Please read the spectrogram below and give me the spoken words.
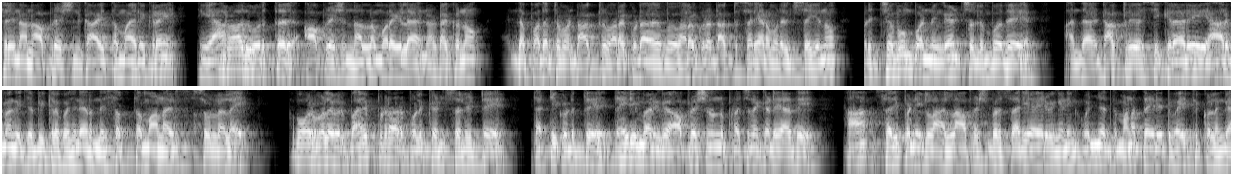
சரி நான் ஆப்ரேஷனுக்கு ஆயத்தமா இருக்கிறேன். யாராவது ஒருத்தர் ஆப்ரேஷன் நல்ல முறையில நடக்கணும். இந்த பதட்டமா டாக்டர் வரக்கூடாது வரக்கூடாது டாக்டர் சரியான முறையில் செய்யணும். ஒரு ஜெபம் பண்ணுங்கன்னு சொல்லும்போது அந்த டாக்டர் யோசிக்கிறாரு. யாருமே அங்கே ஜபிக்கல. கொஞ்ச நேரம் நிசப்தமான சூழ்நிலை. அப்போ ஒருவேளை இவர் பயப்படுறாரு பொழுக்குன்னு சொல்லிட்டு தட்டி கொடுத்து தைரியமா இருங்க ஆபரேஷன் ஒன்றும் பிரச்சனை கிடையாது. ஆ சரி பண்ணிக்கலாம். எல்லாம் ஆபரேஷன் சரியாயிருவீங்க. நீங்க கொஞ்சம் மன தைரியத்தை வைத்துக் கொள்ளுங்க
